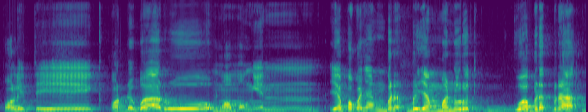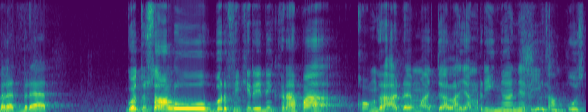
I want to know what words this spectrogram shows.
politik orde baru, ngomongin ya pokoknya yang ber- yang menurut gua berat-berat. Berat-berat. Gue tuh selalu berpikir ini kenapa kok nggak ada majalah yang ringan ya di kampus.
